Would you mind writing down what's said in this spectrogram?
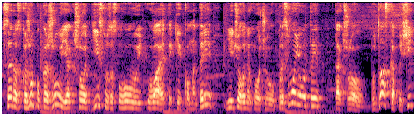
Все розкажу, покажу. Якщо дійсно заслуговують уваги такі коментарі, нічого не хочу присвоювати. Так що, будь ласка, пишіть.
